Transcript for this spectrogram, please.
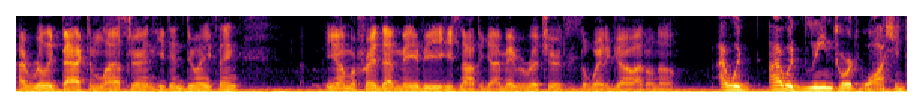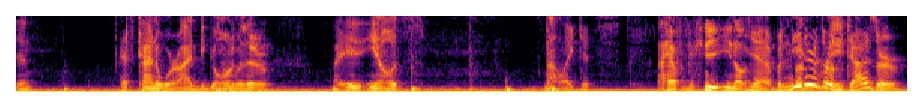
I really backed him last year and he didn't do anything. You know, I'm afraid that maybe he's not the guy. Maybe Richards is the way to go. I don't know. I would. I would lean towards Washington. That's kind of where I'd be going with two. it. I, you know, it's not like it's. I have you know. Yeah, but neither of those guys are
